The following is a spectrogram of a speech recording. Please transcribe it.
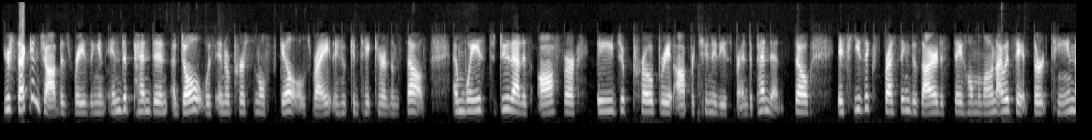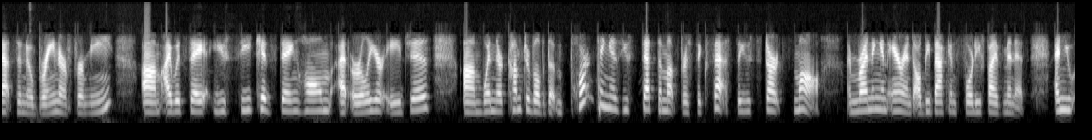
Your second job is raising an independent adult with interpersonal skills, right, and who can take care of themselves. And ways to do that is offer age appropriate opportunities for independence. So if he's expressing desire to stay home alone, I would say at 13, that's a no brainer for me. Um, I would say you see kids staying home at earlier ages um, when they're comfortable. But the important thing is you set them up for success. So you start small. I'm running an errand. I'll be back in 45 minutes. And you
